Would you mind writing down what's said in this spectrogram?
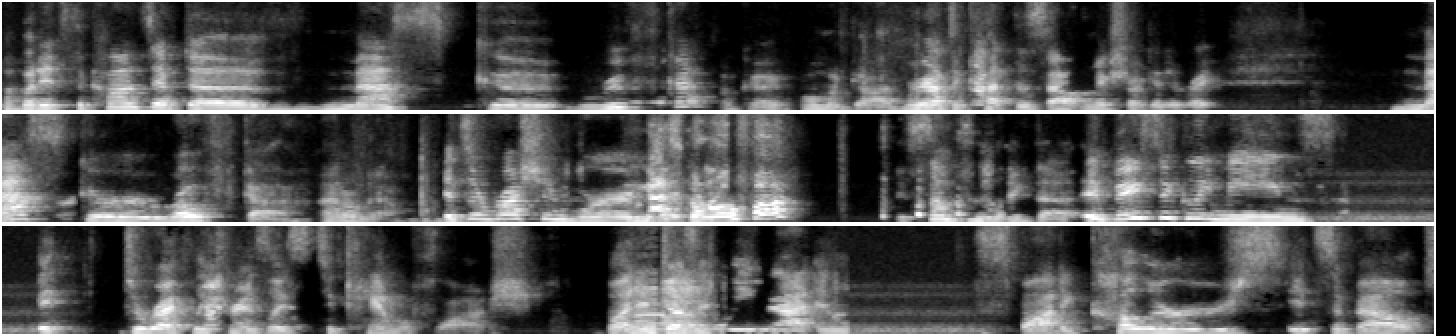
but it's the concept of maskarovka. Okay. Oh my God. We're going to have to cut this out and make sure I get it right. Maskarovka. I don't know. It's a Russian word. Maskarova? It's something like that. It basically means, it directly translates to camouflage, but it doesn't ah. mean that in spotted colors. It's about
